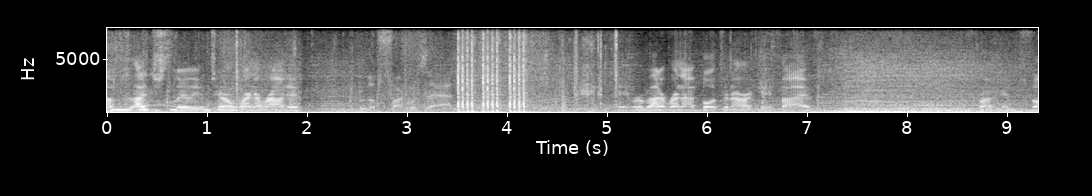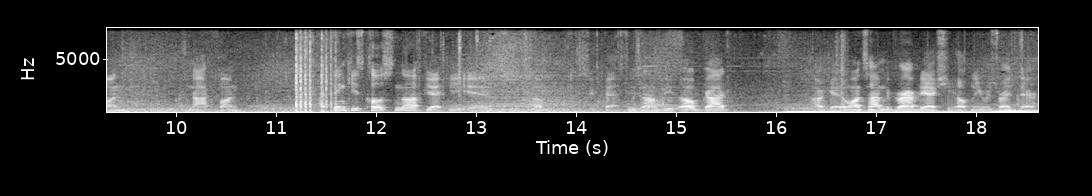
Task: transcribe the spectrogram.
I'm just, I just literally I'm just gonna run around it. Who the fuck was that? Okay, we're about to run out of bullets in our RK5. It's probably gonna be fun. Or not fun. I think he's close enough. Yeah, he is. Oh, let's see past these zombies. Oh, God. Okay, the one time the gravity actually helped me was right there.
